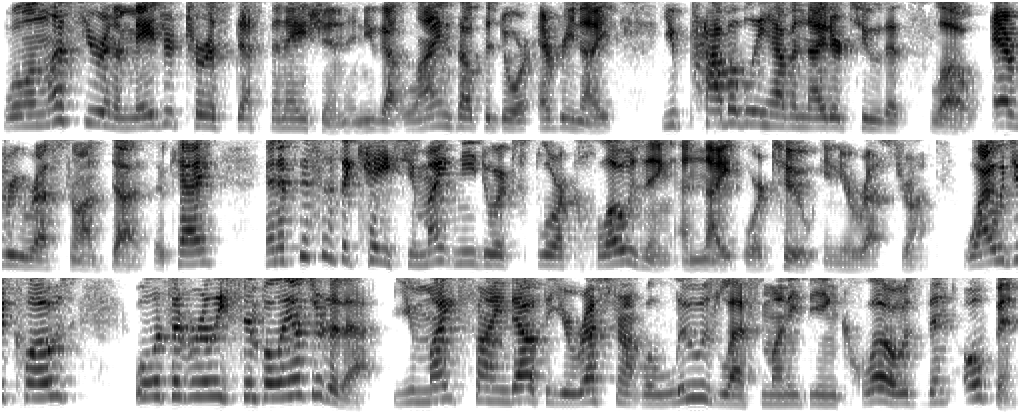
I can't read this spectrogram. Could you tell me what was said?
Well, unless you're in a major tourist destination and you got lines out the door every night, you probably have a night or two that's slow. Every restaurant does, okay? And if this is the case, you might need to explore closing a night or two in your restaurant. Why would you close? Well, it's a really simple answer to that. You might find out that your restaurant will lose less money being closed than open.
